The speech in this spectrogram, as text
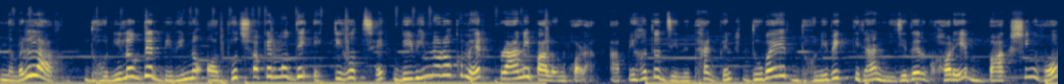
নাম্বার ইলেভেন ধনী লোকদের বিভিন্ন অদ্ভুত শখের মধ্যে একটি হচ্ছে বিভিন্ন রকমের প্রাণী পালন করা। আপনি হয়তো জেনে থাকবেন, দুবাইয়ের ধনী ব্যক্তিরা নিজেদের ঘরে বাঘসিংহ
